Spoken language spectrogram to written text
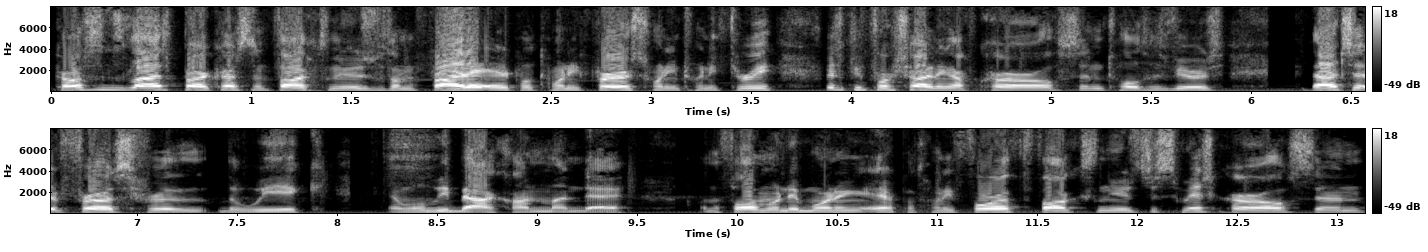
Carlson's last broadcast on Fox News was on Friday, April 21st, 2023. Just before signing off, Carlson told his viewers, That's it for us for the week, and we'll be back on Monday. On the following Monday morning, April 24th, Fox News dismissed Carlson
